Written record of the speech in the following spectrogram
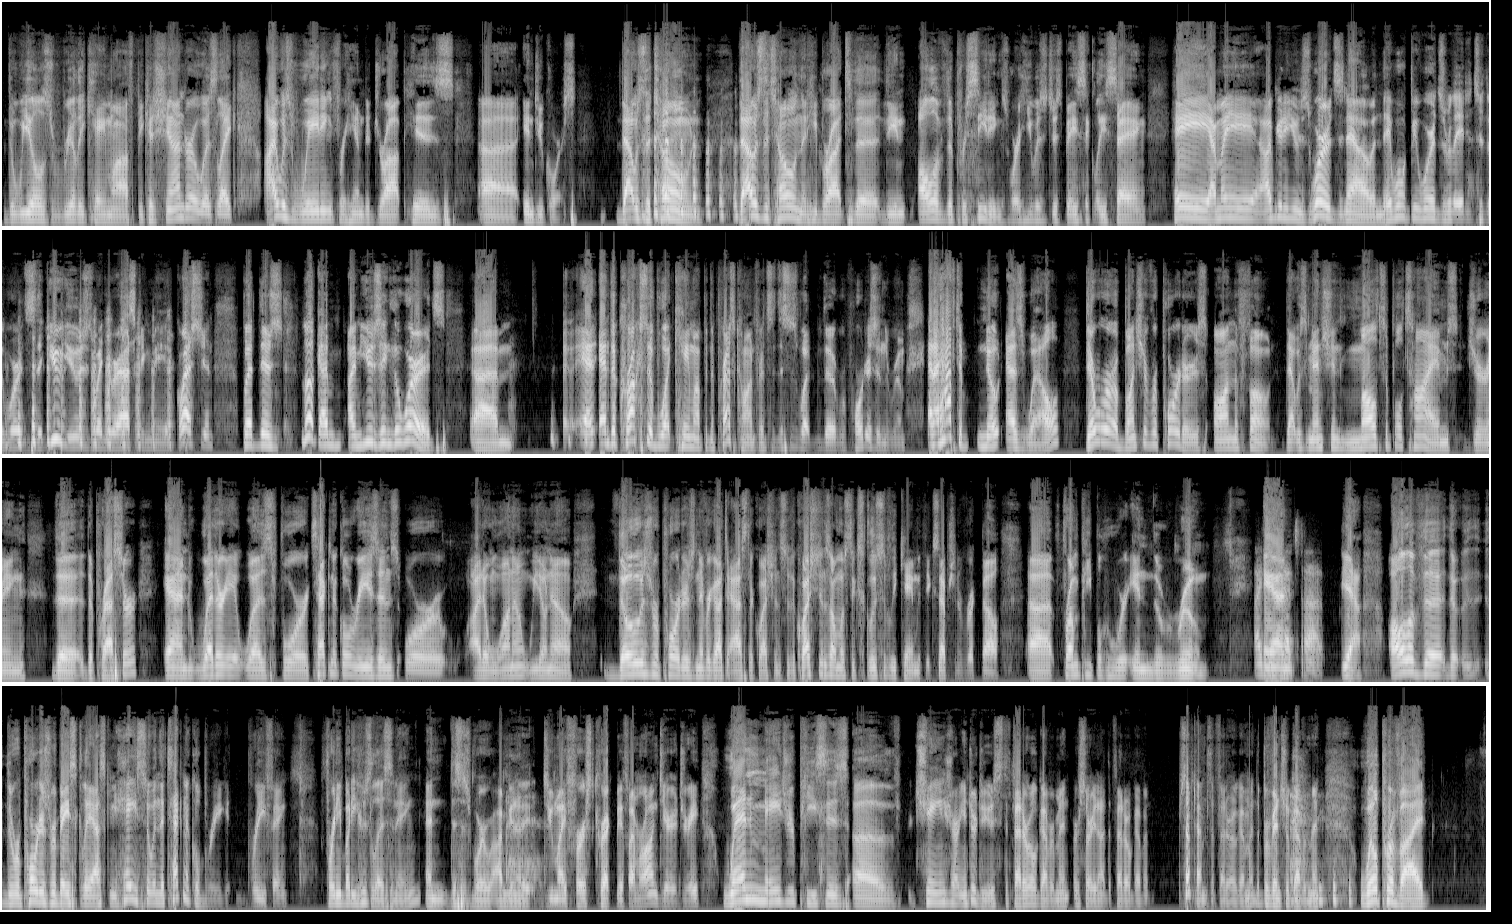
the wheels really came off because Shandro was like, I was waiting for him to drop his uh, in due course. That was the tone. That was the tone that he brought to the the all of the proceedings where he was just basically saying hey i'm a, i'm going to use words now and they won't be words related to the words that you used when you were asking me a question but there's look i'm i'm using the words um, and, and the crux of what came up in the press conference this is what the reporters in the room and i have to note as well there were a bunch of reporters on the phone that was mentioned multiple times during the the presser and whether it was for technical reasons or I don't want to. We don't know. Those reporters never got to ask their questions. So the questions almost exclusively came, with the exception of Rick Bell, uh, from people who were in the room. I did and, catch that. Yeah, all of the, the the reporters were basically asking, "Hey, so in the technical brief, briefing, for anybody who's listening, and this is where I'm going to do my first. Correct me if I'm wrong, Deirdre. When major pieces of change are introduced, the federal government, or sorry, not the federal government, sometimes the federal government, the provincial government, will provide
